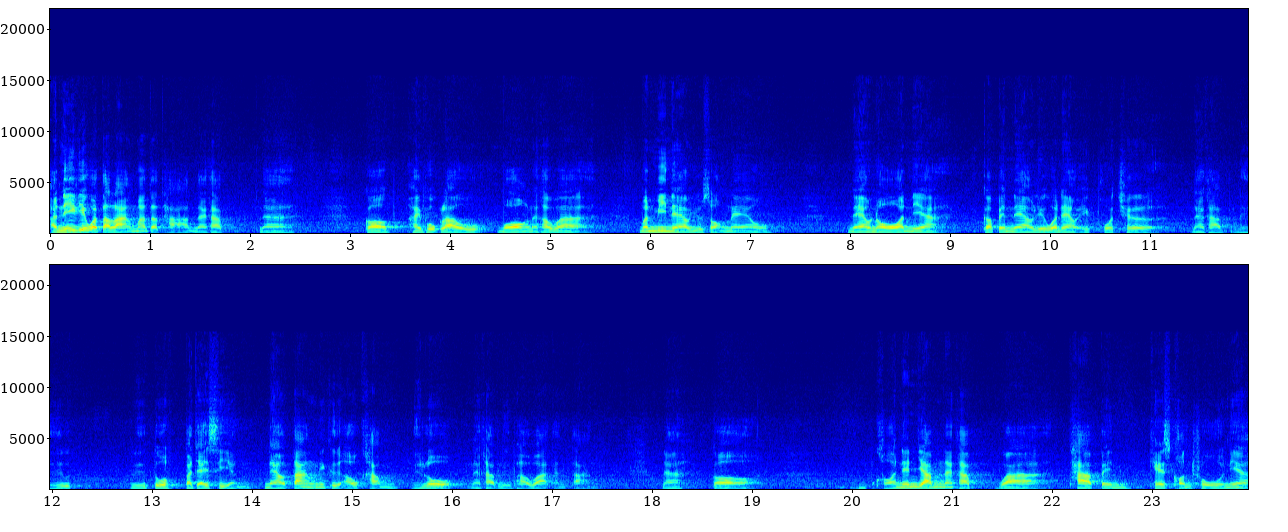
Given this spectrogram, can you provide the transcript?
อันนี้เรียกว่าตารางมาตรฐานนะครับนะก็ให้พวกเรามองนะครับว่ามันมีแนวอยู่ 2 แนว แนวนอนเนี่ยก็เป็นแนวเรียกว่าแนว exposure นะครับหรือหรือตัวปัจจัยเสี่ยง แนวตั้งนี่คือ outcome หรือโรคนะครับหรือภาวะต่างๆนะก็ขอเน้นย้ำนะครับว่า ถ้าเป็น case control เนี่ย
